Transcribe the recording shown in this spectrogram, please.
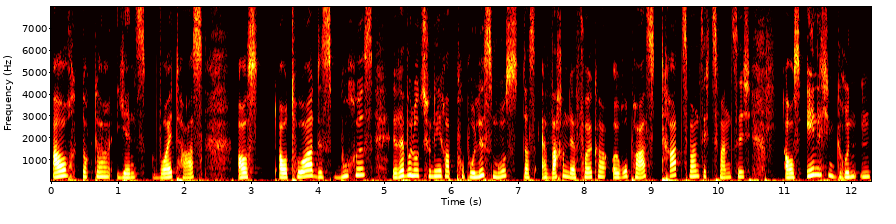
Auch Dr. Jens Wouters, aus, Autor des Buches Revolutionärer Populismus, das Erwachen der Völker Europas, trat 2020 aus ähnlichen Gründen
